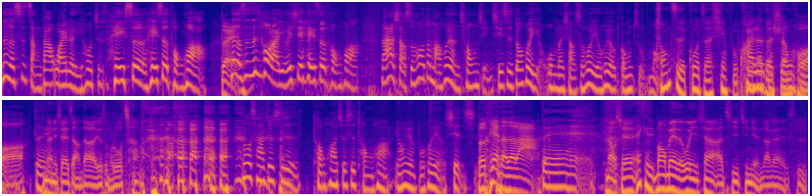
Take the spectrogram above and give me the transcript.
那个是长大歪了以后，就是黑色黑色童话喔。对，那个是后来有一些黑色童话。然后小时候都嘛会很憧憬，其实都会有。我们小时候也会有公主梦，从此过着幸福快乐的生活。对，那你现在长大了有什么落差吗？落差就是。童话就是童话，永远不会有现实，都是骗了的啦。对，那我先哎、欸，可以冒昧的问一下，阿七今年大概是？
